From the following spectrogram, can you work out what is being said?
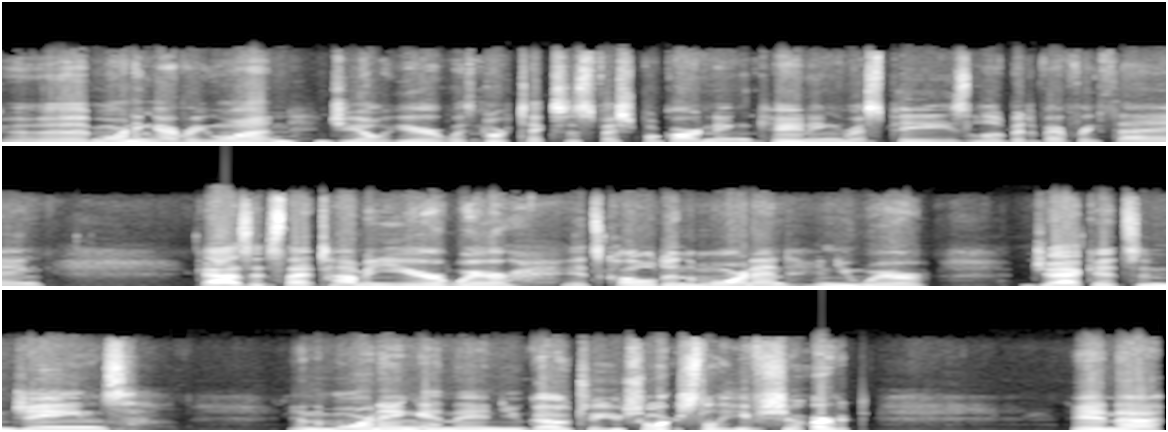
Good morning, everyone. Jill here with North Texas Vegetable Gardening, canning, recipes, a little bit of everything. Guys, it's that time of year where it's cold in the morning and you wear jackets and jeans in the morning and then you go to your short sleeve shirt and uh,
